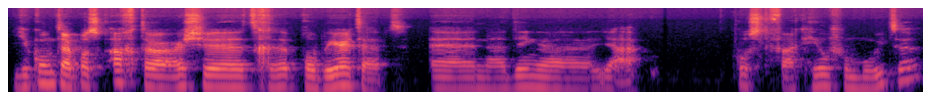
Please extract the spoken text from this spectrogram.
je komt daar pas achter als je het geprobeerd hebt. En eh, dingen, ja, kosten vaak heel veel moeite.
